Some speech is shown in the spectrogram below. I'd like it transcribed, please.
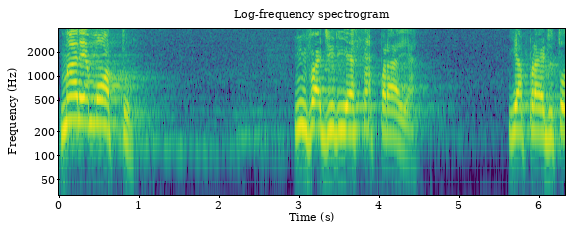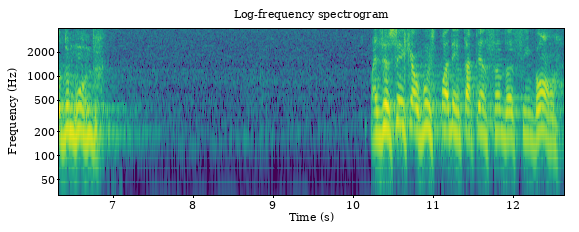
maremoto invadiria essa praia e a praia de todo mundo? Mas eu sei que alguns podem estar pensando assim: bom,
